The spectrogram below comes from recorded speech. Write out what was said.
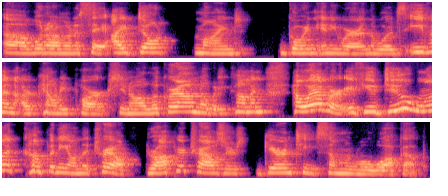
uh, what do I want to say. I don't mind going anywhere in the woods, even our county parks. You know, I'll look around, nobody coming. However, if you do want company on the trail, drop your trousers. Guaranteed, someone will walk up.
